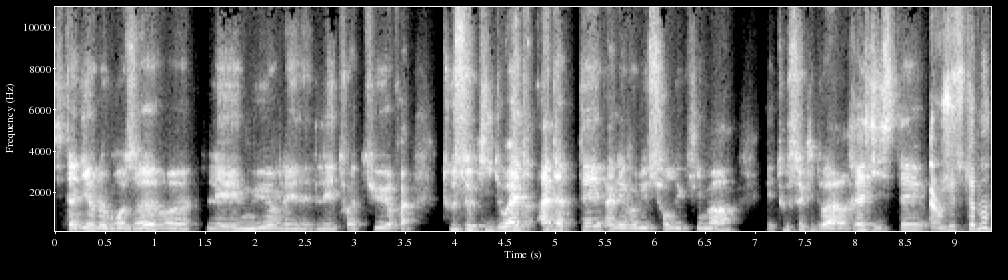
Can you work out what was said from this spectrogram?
c'est-à-dire le gros œuvre, les murs, les, toitures, tout ce qui doit être adapté à l'évolution du climat et tout ce qui doit résister. Alors justement,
